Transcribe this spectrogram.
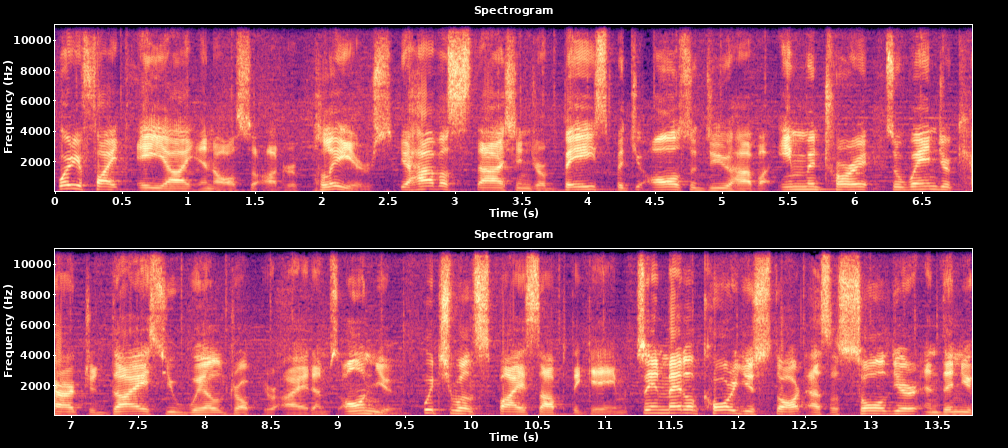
where you fight AI and also other players. You have a stash in your base, but you also do have an inventory, so when your character dies, you will drop your items on you, which will spice up the game. So in Metalcore you start as a soldier and then you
